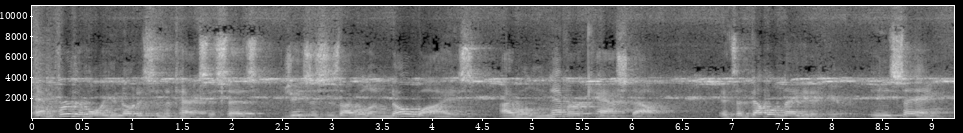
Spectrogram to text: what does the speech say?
And furthermore, you notice in the text it says, Jesus says, I will in no wise, I will never cast out. It's a double negative here. He's saying,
